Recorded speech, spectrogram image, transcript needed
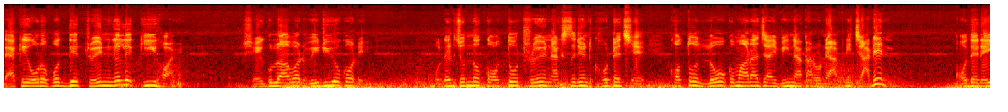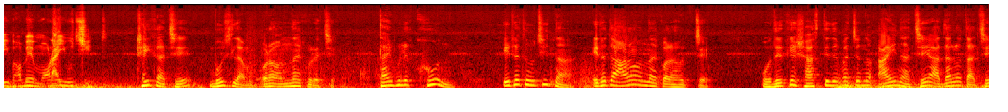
দেখে ওর ওপর দিয়ে ট্রেন গেলে কি হয়? সেগুলো আবার ভিডিও করে। ওদের জন্য কত ট্রেন অ্যাক্সিডেন্ট ঘটেছে, কত লোক মারা যায় বিনা কারণে, আপনি জানেন? ওদের এইভাবে মরাই উচিত। ঠিক আছে, বুঝলাম, ওরা অন্যায় করেছে। তাই বলে খুন? এটা তো উচিত না, এটা তো আরও অন্যায় করা হচ্ছে। ওদেরকে শাস্তি দেবার জন্য আইন আছে, আদালত আছে,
